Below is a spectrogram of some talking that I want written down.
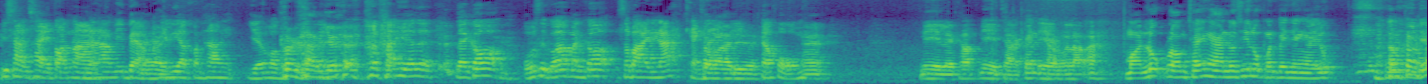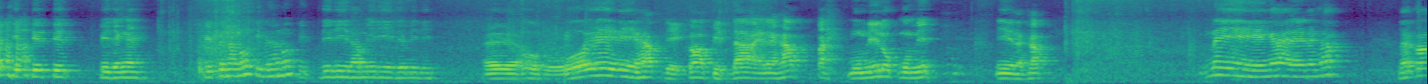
พี่ชาญชัยตอนมานะมีแบบมาให้เลือกค่อนข้างเยอะพอสมวรค่อนข้างเยอะค่อนข้างเยอะเลย แล้วก็ผมรู้สึกว่ามันก็สบายดีนะแข็งแรงสบายดีครับผมฮะนี่เลยครับนี่ฉากกั้นแอร์ของเราอะหมอนลูกลองใช้งานดูสิลูกมันเป็นยังไงลูกลองปิดเด็ปิดปิดปิดปิดยังไง ปิดไปทางโน้นปิดไปทางโน้นปิดดีๆทำดีๆเดี๋ยวดีๆเออโอ้โหนี่ครับ เด็กก็ปิดได้นะครับไปมุมนี้ลูกมุมนี้ นี่นะครับนี่ง่ายเลยนะครับ แล้วก็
